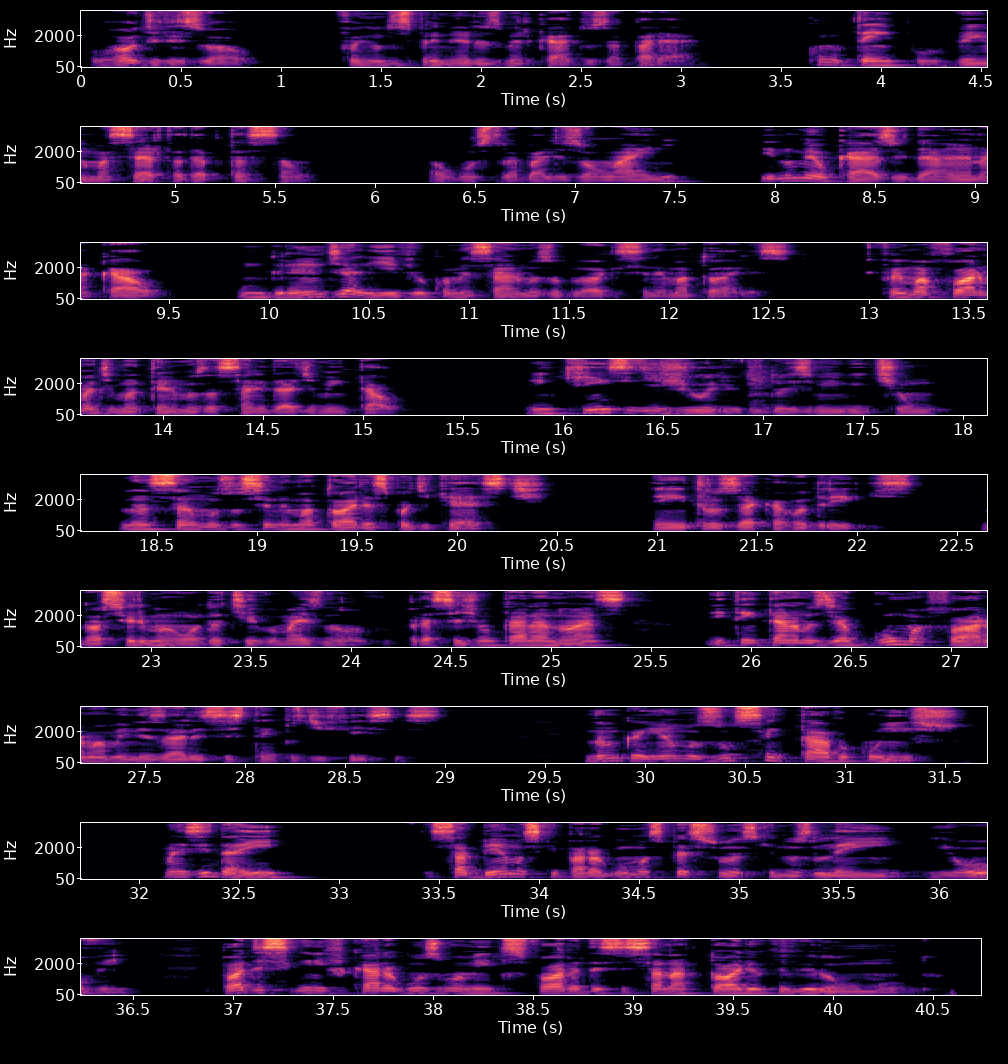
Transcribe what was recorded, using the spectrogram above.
O audiovisual foi um dos primeiros mercados a parar. Com o tempo veio uma certa adaptação, alguns trabalhos online e, no meu caso e da Ana Cal, um grande alívio começarmos o blog Cinematórias. Foi uma forma de mantermos a sanidade mental. Em 15 de julho de 2021, lançamos o Cinematórias Podcast, entre o Zeca Rodrigues, nosso irmão adotivo mais novo, para se juntar a nós e tentarmos de alguma forma amenizar esses tempos difíceis. Não ganhamos um centavo com isso. Mas e daí? Sabemos que para algumas pessoas que nos leem e ouvem, pode significar alguns momentos fora desse sanatório que virou um mundo.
